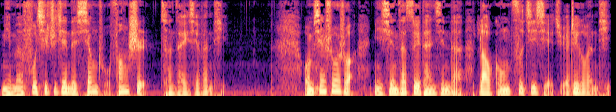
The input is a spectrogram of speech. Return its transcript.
你们夫妻之间的相处方式存在一些问题。我们先说说你现在最担心的老公自己解决这个问题。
